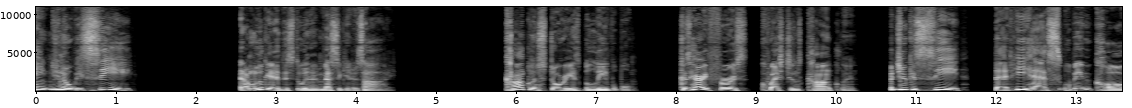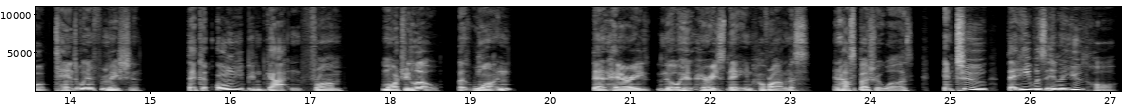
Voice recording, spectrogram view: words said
and, you know, we see, and I'm looking at this through an investigator's eye. Conklin's story is believable because Harry first questions Conklin, but you can see that he has what we call tangible information that could only been gotten from Marjorie Lowe. One, that Harry, you know, Harry's name, Hieronymus, and how special it was. And two, that he was in a youth hall.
